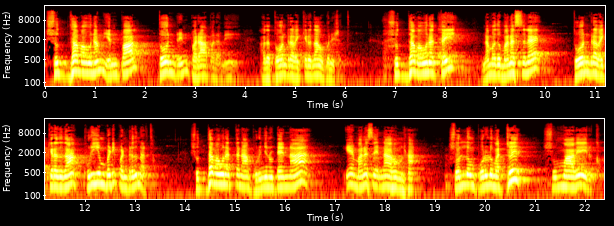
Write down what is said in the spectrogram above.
சுத்த மௌனம் என்பால் தோன்றின் பராபரமே. அதை தோன்ற வைக்கிறது தான் உபனிஷத்து. சுத்த மௌனத்தை நமது மனசில் தோன்ற வைக்கிறது தான் புரியும்படி பண்ணுறதுன்னு அர்த்தம். சுத்த மௌனத்தை நான் புரிஞ்சுனுட்டேன்னா ஏன் மனசு என்ன ஆகும்னா சொல்லும் பொருளுமற்று சும்மாவே இருக்கும்.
